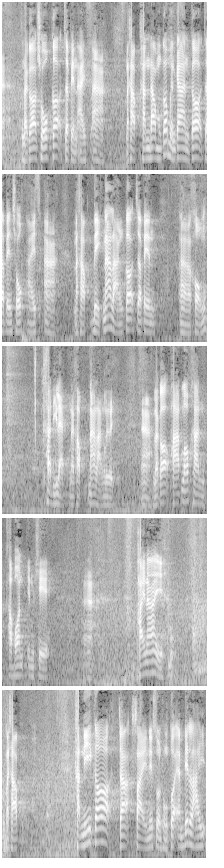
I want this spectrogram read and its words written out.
อะแล้วก็โชคก็จะเป็น ISR นะครับคันดำก็เหมือนกันก็จะเป็นโชค ISR นะครับเบรกหน้าหลังก็จะเป็นอของ คาดิแลกนะครับหน้าหลังเลยอ่าแล้วก็พาร์ทรอบคันคาร์บอน NK อ่าภายในนะครับคันนี้ก็จะใส่ในส่วนของตัว Ambient Light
